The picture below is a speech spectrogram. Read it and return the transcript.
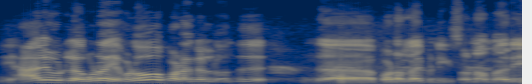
நீ ஹாலிவுட்ல கூட எவ்வளவோ படங்கள் வந்து இந்த படம்லாம் இப்ப நீங்க சொன்ன மாதிரி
